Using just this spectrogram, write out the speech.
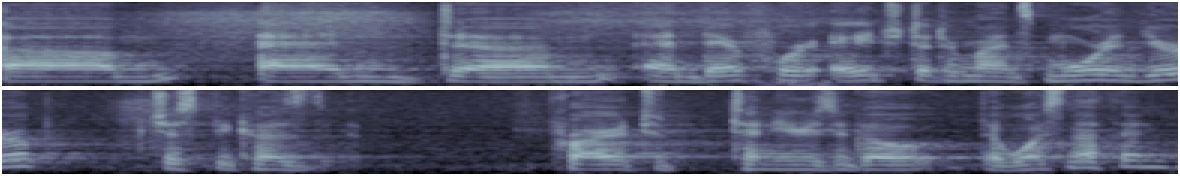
Um, and, um, and therefore age determines more in Europe, just because prior to 10 years ago there was nothing,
